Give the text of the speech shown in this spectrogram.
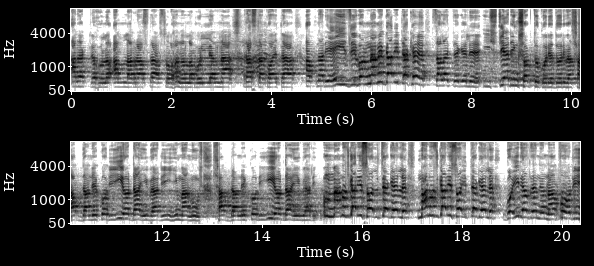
আর একটা হলো আল্লাহর রাস্তা। সোহান আল্লাহ বললেন না, রাস্তা কয়টা? আপনার এই জীবন নামে গাড়িটাকে চালাইতে গেলে স্টিয়ারিং শক্ত করে ধরবে। সাবধানে করিও ড্রাইভারি মানুষ। সাবধানে করিও, ড্রাইভারি। মানুষ গাড়ি চলতে গেলে মানুষ গাড়ি চলতে গেলে গইরা যেন না পড়ি,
